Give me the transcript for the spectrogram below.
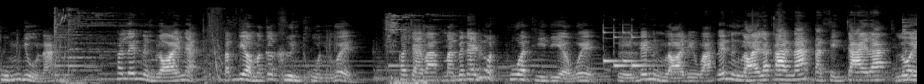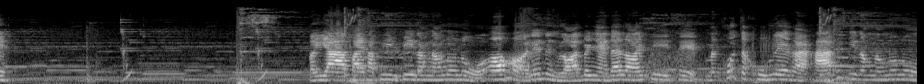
คุ้มอยู่นะ ถ้าเล่น 100 เนี่ยแป๊บเดียวมันก็คืนทุนเว้ย เข้าใจปะมันไม่ได้ลดพวดทีเดียวเว้ยหรือเล่น 100 ดีวะ เล่น 100 แล้วกันนะ ตัดสินใจแล้วลุยก็ยาไปครับพี่พี่น้องๆหนูๆอ๋อเล่น 100 เป็นไงได้ 140 มันโคตรจะคุ้มเลยอะครับพี่พี่น้องๆหนู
